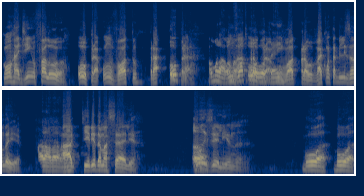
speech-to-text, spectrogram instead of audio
Conradinho falou: Oprah, um voto para Oprah. Vamos lá, Vamos um lá, voto para Oprah, Oprah, hein? Um voto para Oprah. Vai contabilizando aí. Vai lá, vai lá. vai. A querida Marcele. Angelina. Boa, boa.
